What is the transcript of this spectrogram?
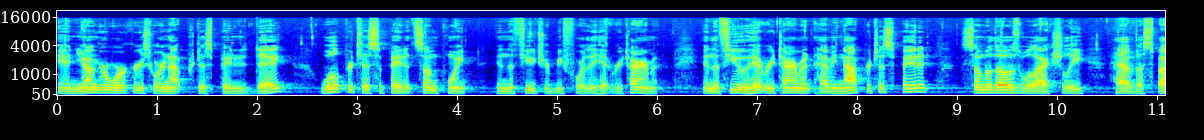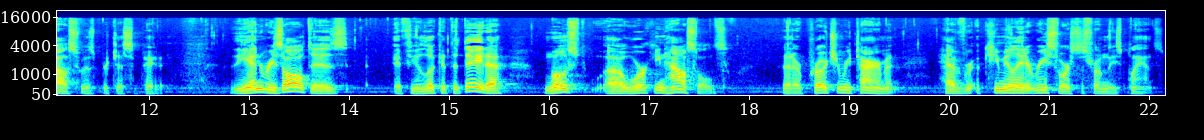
and younger workers who are not participating today will participate at some point in the future before they hit retirement. And the few who hit retirement having not participated, some of those will actually have a spouse who has participated. The end result is, if you look at the data, most uh, working households that are approaching retirement have accumulated resources from these plans.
